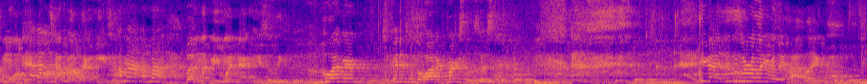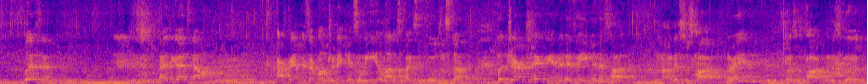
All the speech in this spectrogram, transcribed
Come on, about- Tap out that easily. I'm not, I'm not. But Don't let me win that easily. whoever finishes with the water first loses. you guys, this is really, really hot. Like, listen, mm. as you guys know, our families are both Jamaican, so we eat a lot of spicy foods and stuff. But jerk chicken isn't even as hot, Nah, this is hot. right? This is hot, but it's good.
